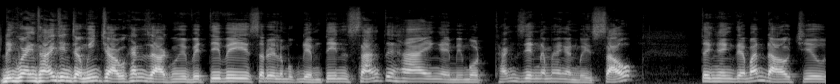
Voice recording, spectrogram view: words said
Đinh Quang Thái xin chào kính chào quý khán giả của Người Việt TV. Sau đây là một điểm tin sáng thứ hai, ngày 11 tháng Giêng năm 2016. Tình hình tại bán đảo Triều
